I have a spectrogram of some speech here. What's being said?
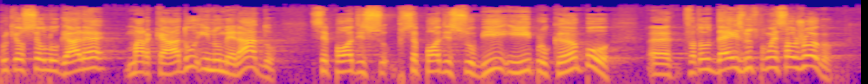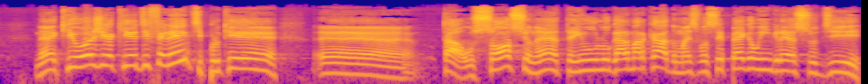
Porque o seu lugar é marcado e numerado. Você pode, você pode subir e ir para o campo é, faltando 10 minutos para começar o jogo. Né? Que hoje aqui é diferente, porque é, tá, o sócio né, tem o lugar marcado, mas você pega o ingresso de,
